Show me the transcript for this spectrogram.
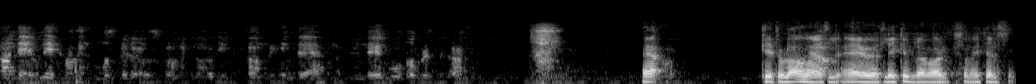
Men er jo en god spiller, vel la ryktene hindre en god dobbeltspiller. Ja. Kitolano er jo et like bra valg som Mikkelsen.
